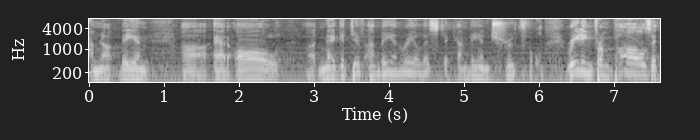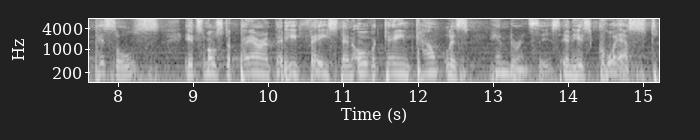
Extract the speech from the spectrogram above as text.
I'm not being uh, at all uh, negative. I'm being realistic. I'm being truthful. Reading from Paul's epistles, it's most apparent that he faced and overcame countless hindrances in his quest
